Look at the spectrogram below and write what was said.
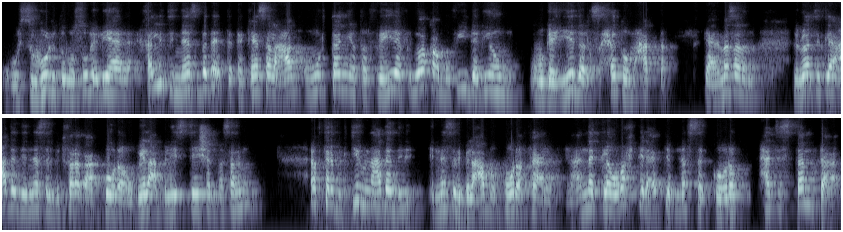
وسهولة الوصول إليها خلت الناس بدأت تتكاسل عن أمور تانية ترفيهية في الواقع مفيدة ليهم وجيدة لصحتهم حتى. يعني مثلا دلوقتي تلاقي عدد الناس اللي بيتفرج على الكورة أو بيلعب بلاي ستيشن مثلا أكتر بكتير من عدد الناس اللي بيلعبوا كورة فعلا. لانك لو رحت لعبت بنفسك كوره هتستمتع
